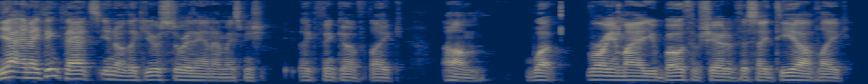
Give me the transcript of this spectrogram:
yeah and i think that's you know like your story Leanna makes me like think of like um what rory and maya you both have shared of this idea of like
